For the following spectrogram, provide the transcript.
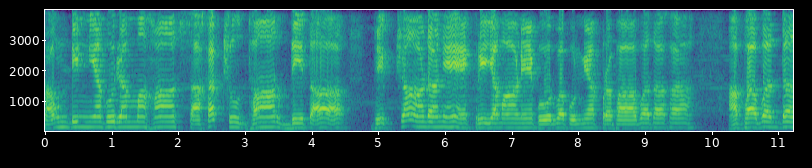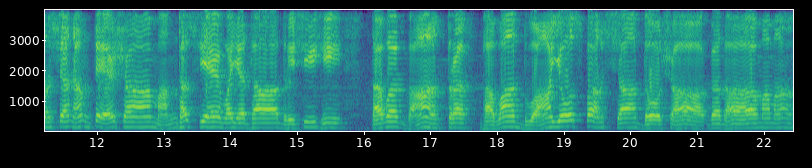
कौण्डिन्यपुरं महासहक्षुधार्दिता भिक्षाडने क्रियमाणे पूर्वपुण्यप्रभावतः अभवद्दर्शनं तेषामन्धस्येव यथा दृशिः। तव गात्र भवाद्वायोस्पर्शा गदा मम।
